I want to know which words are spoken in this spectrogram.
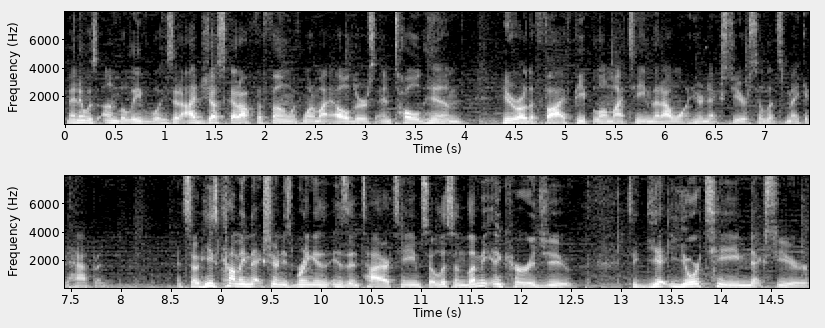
Man, it was unbelievable. He said, I just got off the phone with one of my elders and told him, Here are the five people on my team that I want here next year. So let's make it happen. And so he's coming next year and he's bringing his entire team. So listen, let me encourage you to get your team next year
